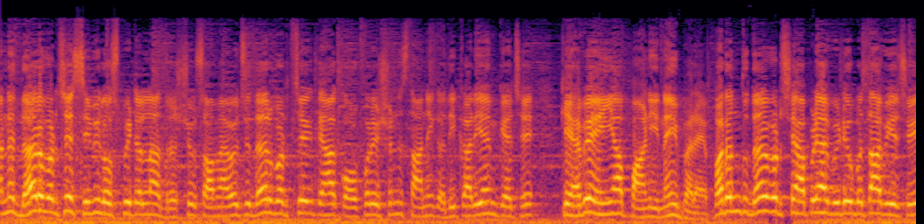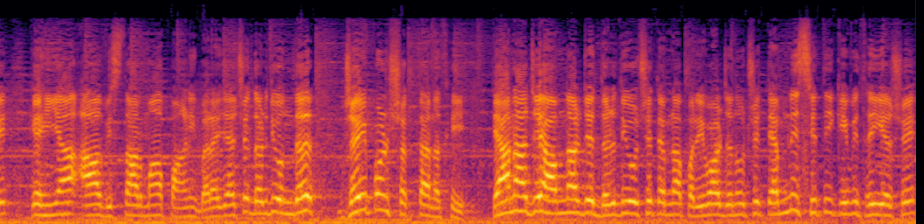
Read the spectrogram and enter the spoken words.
અને દર વર્ષે સિવિલ હોસ્પિટલના દ્રશ્યો સામે આવ્યો છે. દર વર્ષે ત્યાં કોર્પોરેશન સ્થાનિક અધિકારી એમ કહે છે કે હવે અહીંયા પાણી નહીં ભરાય. પરંતુ દર વર્ષે આપણે આ વીડિયો બતાવીએ છીએ કે અહીંયા આ વિસ્તારમાં પાણી ભરાઈ જાય છે. દર્દીઓ અંદર જઈ પણ શકતા નથી. ત્યાંના જે આવનાર જે દર્દીઓ છે, તેમના પરિવારજનો છે, તેમની સ્થિતિ કેવી થઈ હશે?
